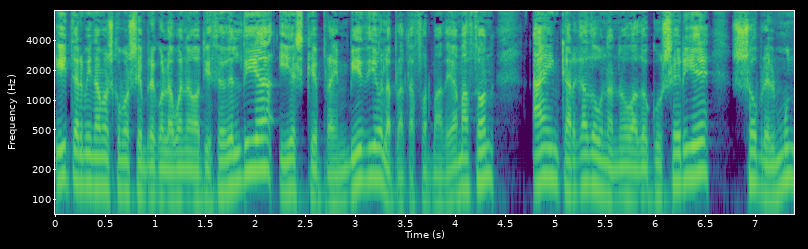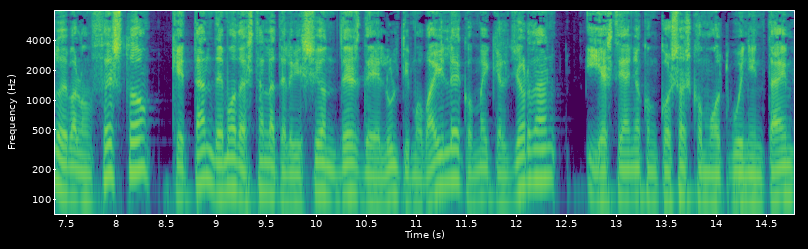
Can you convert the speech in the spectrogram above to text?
Y terminamos como siempre con la buena noticia del día y es que Prime Video, la plataforma de Amazon, ha encargado una nueva docuserie sobre el mundo de baloncesto que tan de moda está en la televisión desde el último baile con Michael Jordan y este año con cosas como Winning Time,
